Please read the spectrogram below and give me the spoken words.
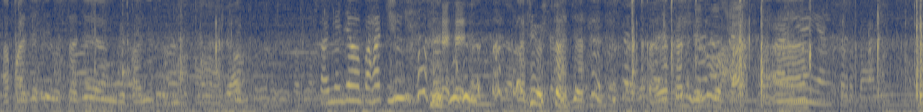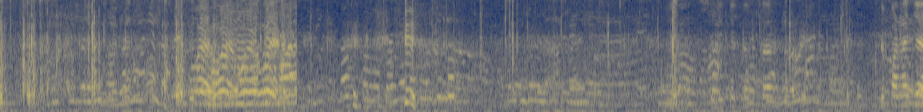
Apa aja sih Ustazah yang ditanya sama Pak Hakim? Tanya aja sama Pak Hakim. Tadi Ustazah, saya kan di luar. Tanya yang terbaik. sedikit dokter depan aja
